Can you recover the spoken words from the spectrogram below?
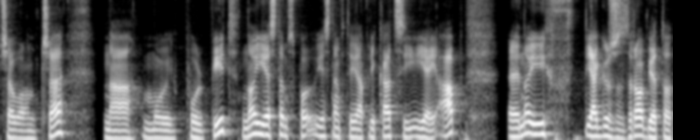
przełączę na mój pulpit. No i jestem, jestem w tej aplikacji EA App. E, No i jak już zrobię to,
